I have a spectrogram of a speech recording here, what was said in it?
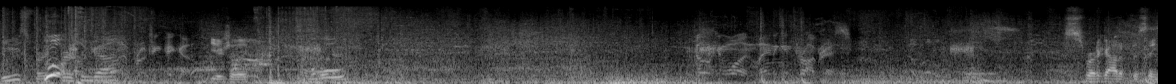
Do you use first person, Josh? Usually. Pelican 1, landing in progress. Swear to God, if this thing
